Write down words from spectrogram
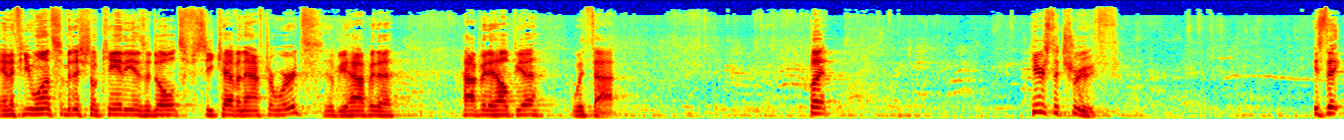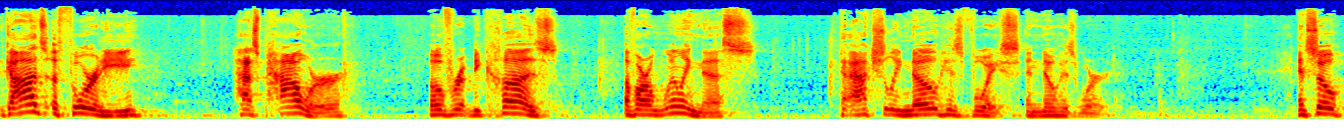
and if you want some additional candy as adults, see Kevin afterwards. He'll be happy to, happy to help you with that. But here's the truth is that God's authority has power over it because of our willingness to actually know his voice and know his word. And so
